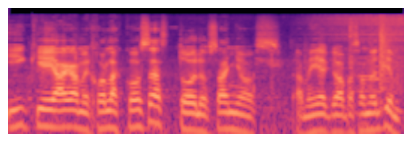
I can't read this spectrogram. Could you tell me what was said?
y que haga mejor las cosas todos los años a medida que va pasando el tiempo.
